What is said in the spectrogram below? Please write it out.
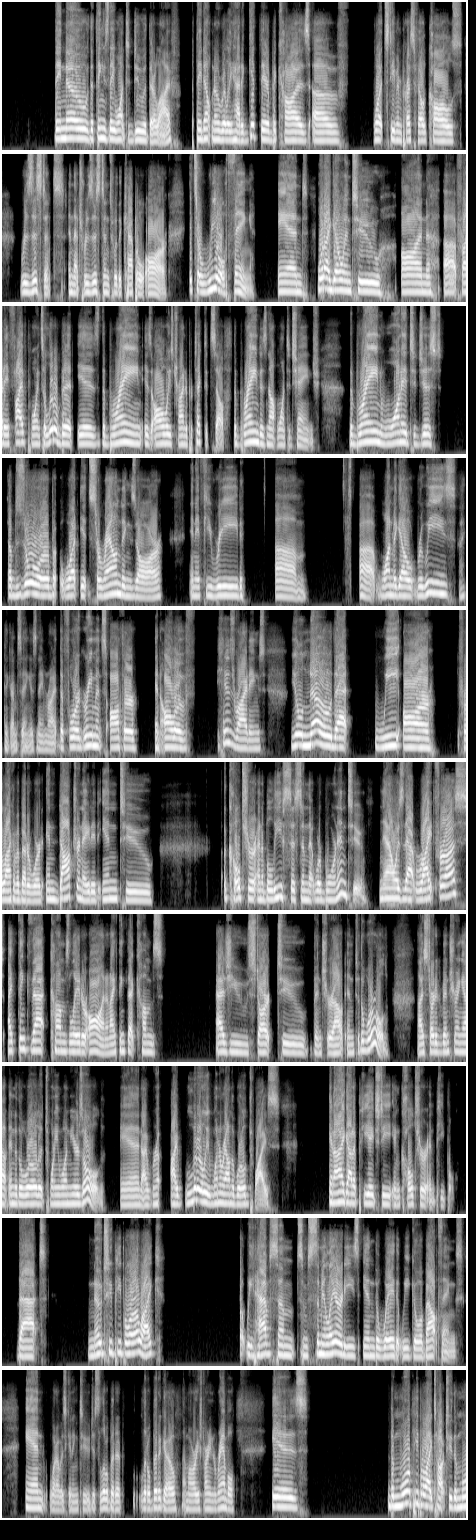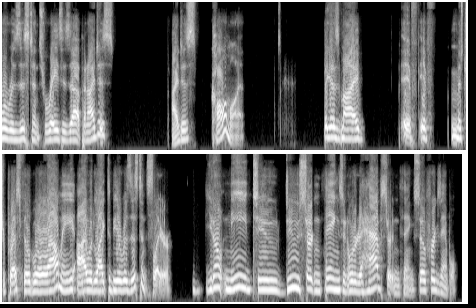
They know the things they want to do with their life, but they don't know really how to get there because of what Steven Pressfield calls resistance, and that's resistance with a capital R. It's a real thing. And what I go into on uh, Friday Five Points a little bit is the brain is always trying to protect itself. The brain does not want to change. The brain wanted to just absorb what its surroundings are. And if you read um, uh, Juan Miguel Ruiz, I think I'm saying his name right, the Four Agreements author, and all of his writings, you'll know that we are, for lack of a better word, indoctrinated into a culture and a belief system that we're born into. Now, is that right for us? I think that comes later on. And I think that comes as you start to venture out into the world. I started venturing out into the world at 21 years old. And I, I literally went around the world twice. And I got a PhD in culture and people that no two people are alike but we have some some similarities in the way that we go about things and what i was getting to just a little bit a little bit ago i'm already starting to ramble is the more people I talk to, the more resistance raises up. And I just, I just call them on it because my, if, if Mr. Pressfield will allow me, I would like to be a resistance slayer. You don't need to do certain things in order to have certain things. So, for example,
